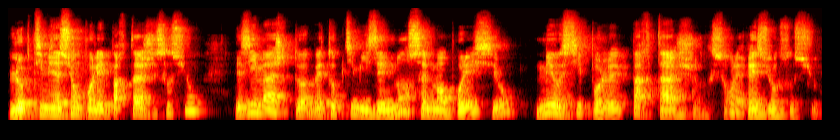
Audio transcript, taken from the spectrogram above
L'optimisation pour les partages sociaux. Les images doivent être optimisées non seulement pour les SEO, mais aussi pour le partage sur les réseaux sociaux.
